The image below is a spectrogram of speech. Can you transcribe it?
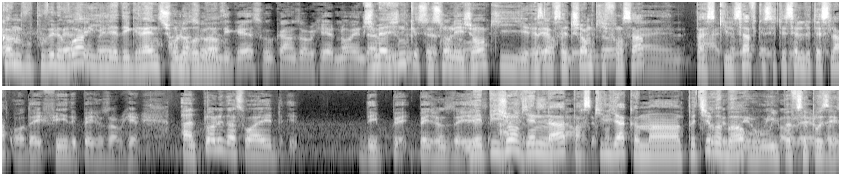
Comme vous pouvez le voir, il y a des graines sur le rebord. J'imagine que ce sont les gens qui réservent cette chambre qui font ça, parce qu'ils savent que c'était celle de Tesla. Les pigeons viennent là parce qu'il y a comme un petit rebord où ils peuvent se poser.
